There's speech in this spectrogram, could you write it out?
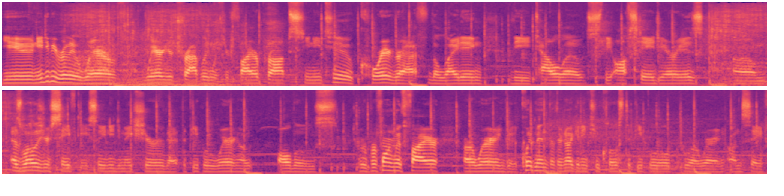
You need to be really aware of where you're traveling with your fire props. You need to choreograph the lighting, the towel outs, the offstage areas, um, as well as your safety. So you need to make sure that the people who are wearing out all those who are performing with fire are wearing good equipment, that they're not getting too close to people who are wearing unsafe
